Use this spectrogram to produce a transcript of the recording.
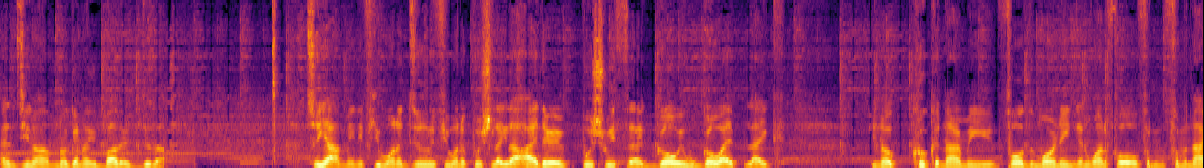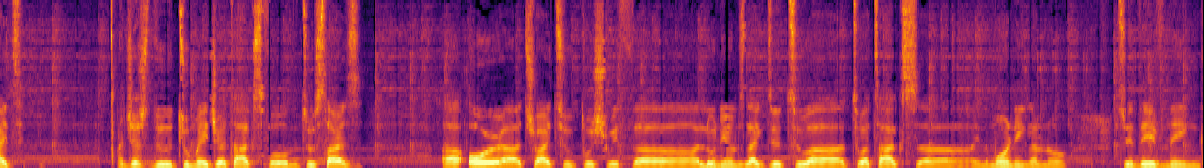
And you know, I'm not gonna bother to do that. So yeah, I mean, if you want to do, if you want to push like that, either push with uh, go go wipe, like you know, cook an army for the morning and one for for, for the night, and just do two major attacks for the two stars uh, or uh, try to push with uh, Loonions, like do two uh, two attacks uh, in the morning. I don't know, two in the evening,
